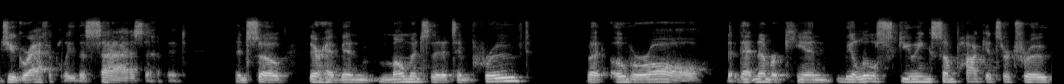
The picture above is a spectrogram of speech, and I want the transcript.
geographically the size of it. And so there have been moments that it's improved, but overall, that, that number can be a little skewing. Some pockets are true,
